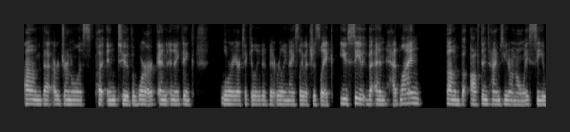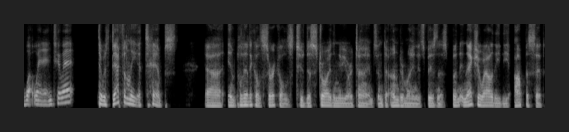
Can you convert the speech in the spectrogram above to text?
um, that our journalists put into the work and and i think laurie articulated it really nicely which is like you see the end headline um, but oftentimes you don't always see what went into it there was definitely attempts uh, in political circles to destroy the New York Times and to undermine its business. But in actuality, the opposite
